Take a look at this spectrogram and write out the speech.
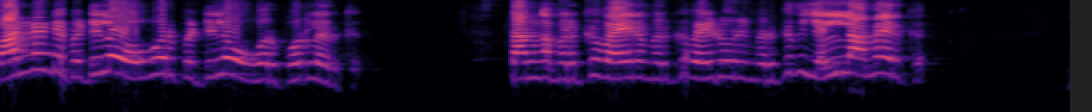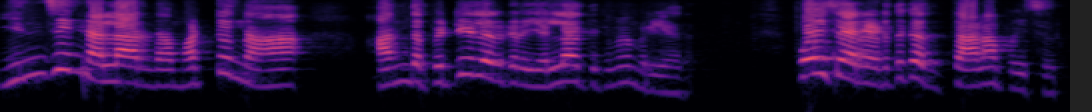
பன்னெண்டு பெட்டியில் ஒவ்வொரு பெட்டியில ஒவ்வொரு பொருள் இருக்குது தங்கம் இருக்குது வைரம் இருக்குது வைடூரியம் இருக்குது எல்லாமே இருக்குது இன்ஜின் நல்லா இருந்தால் மட்டும்தான் அந்த பெட்டியில் இருக்கிற எல்லாத்துக்குமே மரியாதை. போய் சேர்ற இடத்துக்கு அது தானாக போய் சேரும்.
